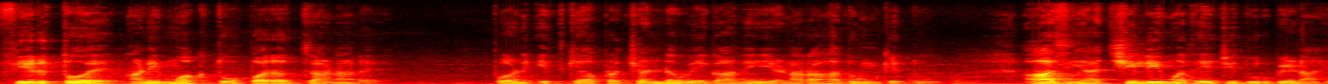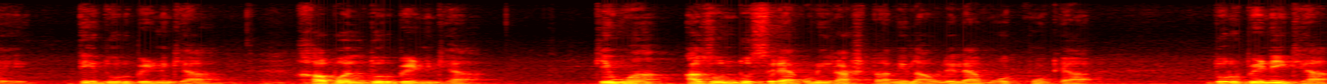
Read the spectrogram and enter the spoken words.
फिरतोय आणि मग तो परत जाणार आहे. पण इतक्या प्रचंड वेगाने येणारा हा धूमकेतू. आज या चिलीमध्ये जी दुर्बीण आहे ती दुर्बीण घ्या हबल दुर्बीण घ्या. किंवा अजून दुसऱ्या कोणी राष्ट्रांनी लावलेल्या मोठमोठ्या दुर्बिणी घ्या.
